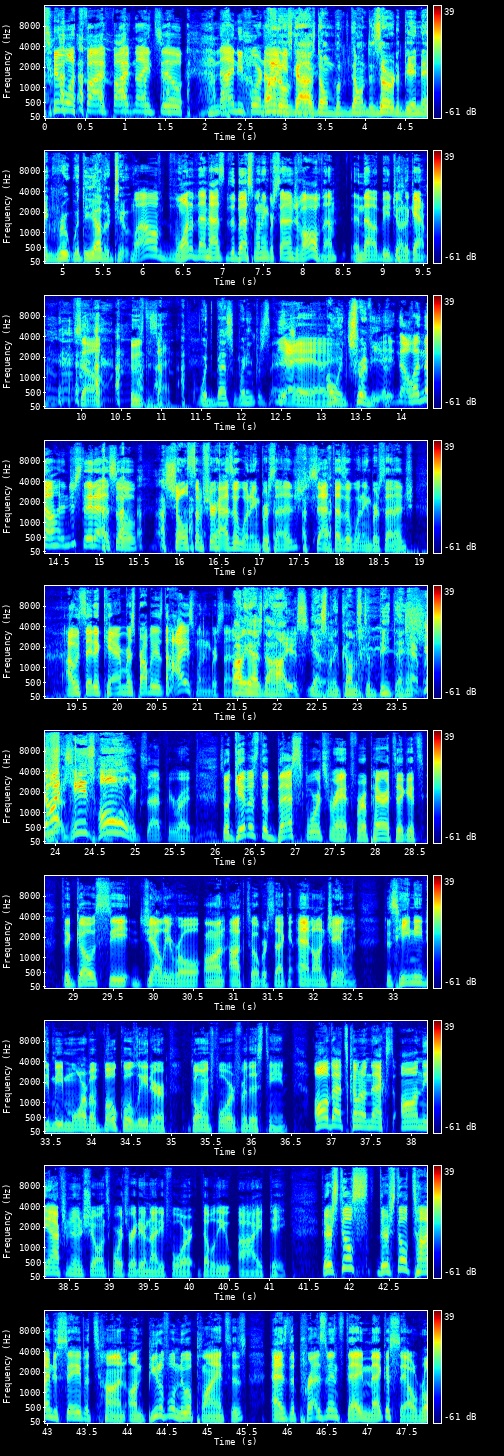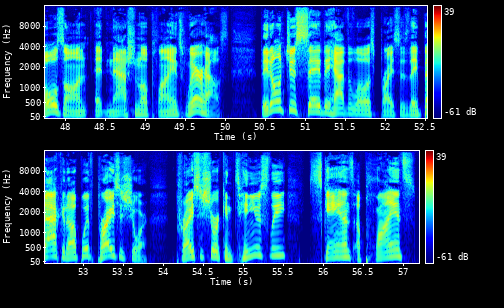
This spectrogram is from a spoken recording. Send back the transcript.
215-592-9494. One of those guys don't don't deserve to be in that group with the other two. Well, one of them has the best winning percentage of all of them, and that would be Joe DeCamara. So who's to say? With best winning percentage. Yeah, yeah, yeah. Oh, in trivia. Uh, no, well, no, and just that. So Schultz, I'm sure, has a winning percentage. Seth has a winning percentage. I would say DeCamara's probably has the highest winning percentage. Probably has the highest, yes, when it comes to beat the hammer. Shut yes. his hole. Exactly right. So give us the best sports rant for a pair of tickets to go see Jelly Roll on October 2nd. And on Jalen, does he need to be more of a vocal leader going forward for this team? All that's coming up next on the afternoon show on Sports Radio 94 WIP. There's still there's still time to save a ton on beautiful new appliances as the President's Day mega sale rolls on at National Appliance Warehouse. They don't just say they have the lowest prices, they back it up with Price Assure. Price Assure continuously scans appliance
